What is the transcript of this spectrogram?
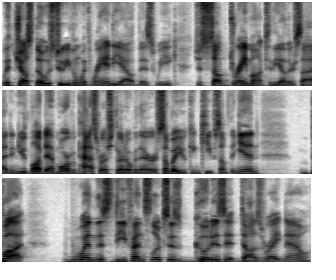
with just those two, even with Randy out this week, just sub Dre'Mont to the other side. And you'd love to have more of a pass rush threat over there or somebody who can keep something in. But when this defense looks as good as it does right now,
